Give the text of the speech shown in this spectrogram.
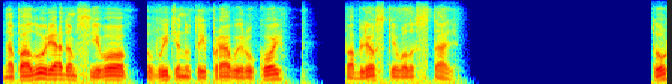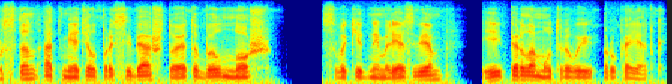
На полу рядом с его вытянутой правой рукой поблескивала сталь. Турстон отметил про себя, что это был нож с выкидным лезвием и перламутровой рукояткой.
